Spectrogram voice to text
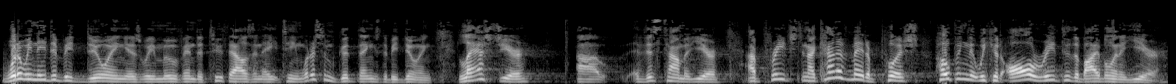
what do we need to be doing as we move into 2018? What are some good things to be doing? Last year, uh, at this time of year, I preached and I kind of made a push hoping that we could all read through the Bible in a year.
